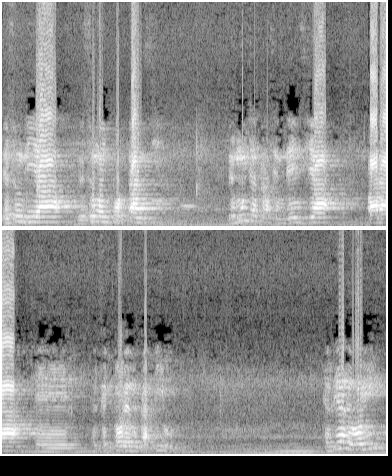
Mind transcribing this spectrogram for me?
es un día de suma importancia, de mucha trascendencia para eh, el sector educativo. El día de hoy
